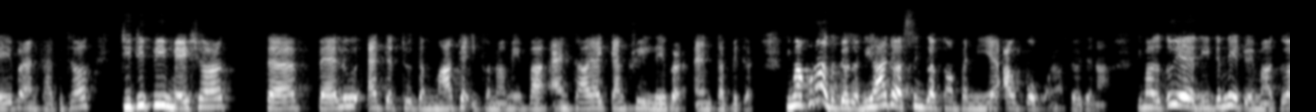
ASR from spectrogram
labor and capital, GDP measured the value added to the market economy by entire country labor and capital ဒီမှာခုနကသူပြောဆိုဒီဟာကျတော့ single company ရဲ့ output ပေါ့နော်ပြောချင်တာဒီမှာသူ့ရဲ့ဒီတစ်နှစ်အတွင်းမှာသူက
